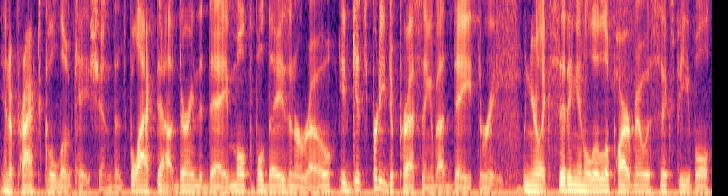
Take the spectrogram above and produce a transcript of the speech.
in a practical location that's blacked out during the day, multiple days in a row, it gets pretty depressing about day three when you're like sitting in a little apartment with six people,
